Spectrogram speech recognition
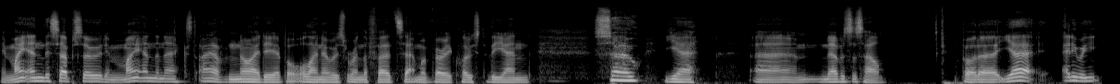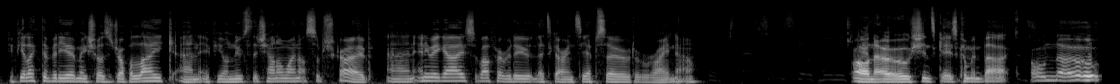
It might end this episode, it might end the next. I have no idea, but all I know is we're in the third set and we're very close to the end. So, yeah, um, nervous as hell. But uh, yeah, anyway, if you liked the video, make sure to drop a like. And if you're new to the channel, why not subscribe? And anyway, guys, without further ado, let's go into the episode right now. Oh no, Shinsuke's coming back. Oh no.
